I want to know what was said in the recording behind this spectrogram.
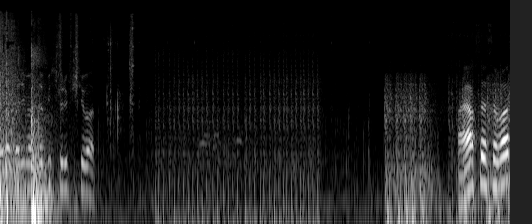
Burada benim önümde bir sürü kişi var. Ayak sesi var.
